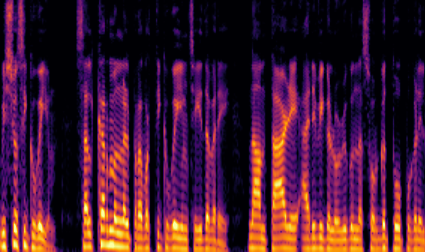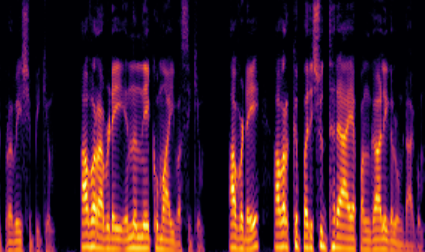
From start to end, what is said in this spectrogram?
വിശ്വസിക്കുകയും സൽക്കർമ്മങ്ങൾ പ്രവർത്തിക്കുകയും ചെയ്തവരെ നാം താഴെ അരുവികൾ ഒഴുകുന്ന സ്വർഗത്തോപ്പുകളിൽ പ്രവേശിപ്പിക്കും. അവർ അവിടെ എന്നേക്കുമായി വസിക്കും. അവിടെ അവർക്ക് പരിശുദ്ധരായ പങ്കാളികളുണ്ടാകും.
